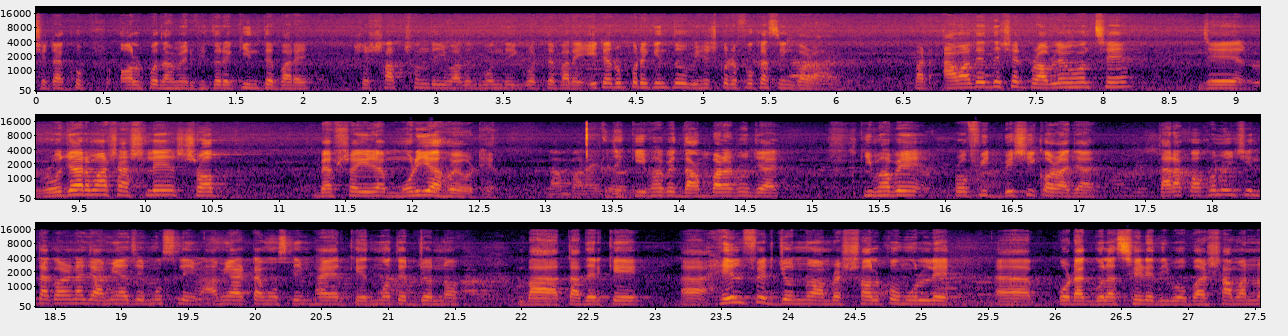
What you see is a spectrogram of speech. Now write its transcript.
সেটা খুব অল্প দামের ভিতরে কিনতে পারে সে স্বাচ্ছন্দ্যে ইবাদতবন্দি করতে পারে এটার উপরে কিন্তু বিশেষ করে ফোকাসিং করা হয়। বাট আমাদের দেশের প্রবলেম হচ্ছে যে রোজার মাস আসলে সব ব্যবসায়ীরা মরিয়া হয়ে ওঠে। যে কীভাবে দাম বাড়ানো যায় কীভাবে প্রফিট বেশি করা যায় তারা কখনোই চিন্তা করে না যে আমি আজ মুসলিম আমি একটা মুসলিম ভাইয়ের খেদমতের জন্য বা তাদেরকে হেল্পের জন্য আমরা স্বল্প মূল্যে প্রোডাক্টগুলো ছেড়ে দিব বা সামান্য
